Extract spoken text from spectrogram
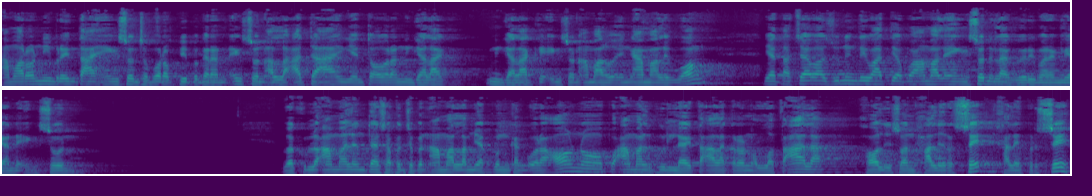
Amaroni merintah ingsun sapa Rabbi pangeran ingsun Allah ada yen to ora ninggalake ninggalake ingsun amal ing amale wong ya tajawazuning liwati apa amal ingsun ila ghairi marang liyane ingsun. Wa kullu amalin ta saben-saben amal lam yakun kang ora ana apa amal kulillahi taala karena Allah taala khalisan halir resik halih bersih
